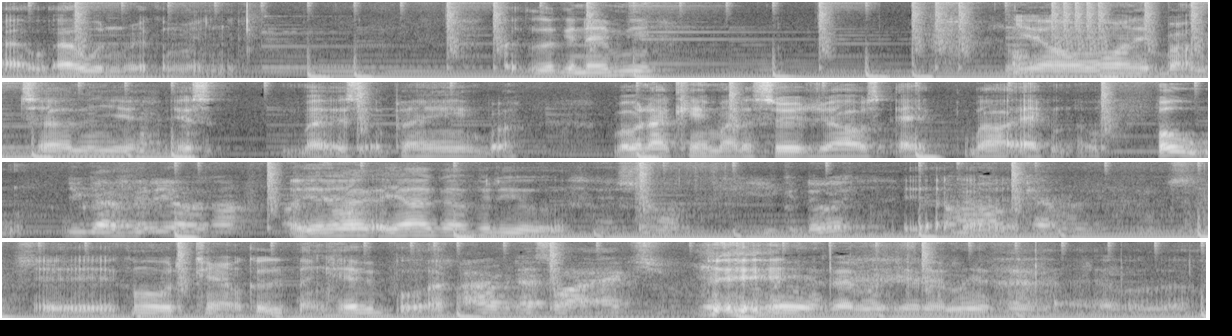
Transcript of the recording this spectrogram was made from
I, I wouldn't recommend it. Cause looking at me, you don't want it, bro. I'm telling you, it's but it's a pain, bro. But when I came out of surgery, I was act, about acting a fool. You got videos, huh? Oh, yeah, I, yeah, I got videos. Yeah, show 'em. You can do it. Yeah, I I'm got it. the camera. Yeah, come over to the camera because this thing heavy, boy. Alright, that's why I asked you. lens, that, lens- yeah, that lens heavy.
